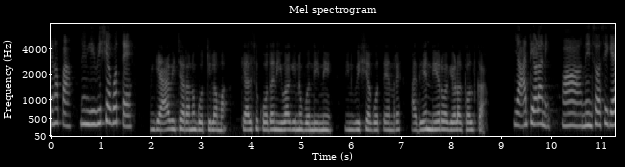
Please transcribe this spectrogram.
ಏನಪ್ಪ ನಿನ್ಗೆ ಈ ವಿಷಯ ಗೊತ್ತೇ? ನಿಂಗೆ ಯಾವ ವಿಚಾರನೂ ಗೊತ್ತಿಲ್ಲಮ್ಮ. ಕೆಲ್ಸಕ್ಕೆ ಹೋದಾನ ಇವಾಗ ಇನ್ನೂ ಬಂದೀನಿ. ನಿನ್ಗೆ ವಿಷಯ ಗೊತ್ತೇ ಅಂದರೆ ಅದೇನು ನೇರವಾಗಿ ಹೇಳೋದು ಕಲ್ತ್ಕ ಯಾಕೆ ಹೇಳನಿ? ಹಾಂ ನಿನ್ನ ಸೊಸಿಗೆ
